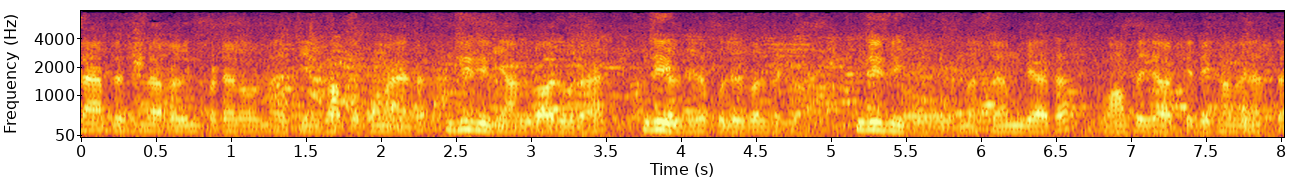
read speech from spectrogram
नायब तहसीलदार रविंद्र पटेल और मैं डी साहब को फ़ोन आया था जी, जी। यहाँ विवाद हो रहा है। जी। जल्दी से पुलिस बल भिजवाएँ जी जी। तो मैं स्वयं गया था वहाँ पे जाके देखा मैंने तो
